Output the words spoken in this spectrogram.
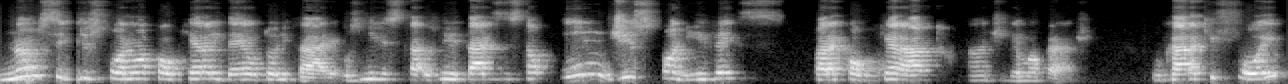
não se disporão a qualquer ideia autoritária. Os, milita os militares estão indisponíveis para qualquer ato antidemocrático. Um cara que foi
